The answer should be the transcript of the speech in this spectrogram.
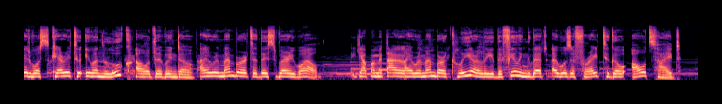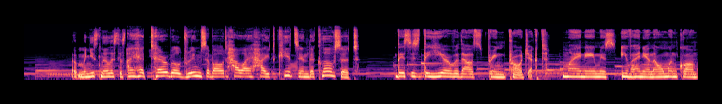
It was scary to even look out the window. I remembered this very well. I remember clearly the feeling that I was afraid to go outside. I had terrible dreams about how I hide kids in the closet. This is the Year Without Spring project. My name is Yevheniia Naumenko.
